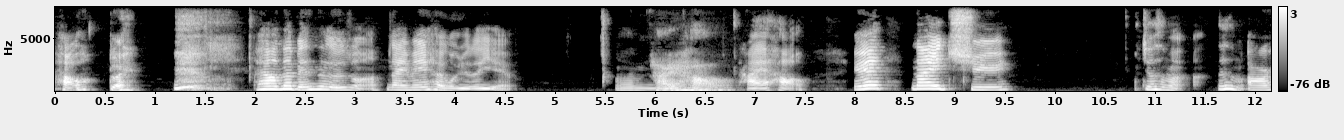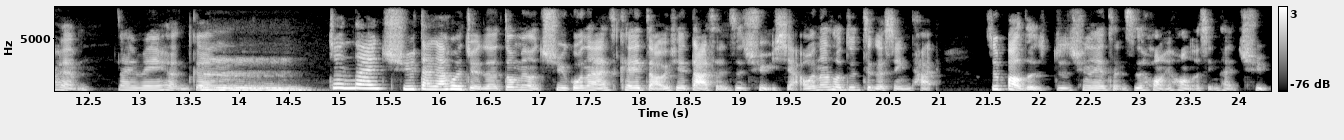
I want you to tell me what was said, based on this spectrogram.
好，对，还有那边那个什么奶妹痕，我觉得也，嗯，还好，还好，因为那一区就什么那什么 Arham 奶妹痕跟、嗯嗯嗯，就那一区，大家会觉得都没有去过，那还是可以找一些大城市去一下。我那时候就这个心态，就抱着就是去那些城市晃一晃的心态去。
